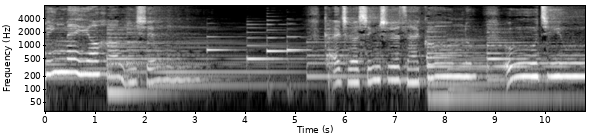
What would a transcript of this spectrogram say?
并没有好一些。开车行驶在公路，无际无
